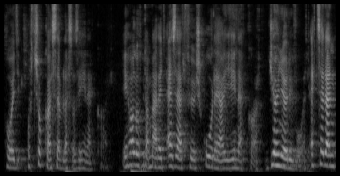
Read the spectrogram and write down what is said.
hogy ott sokkal szebb lesz az énekkar. Én hallottam már egy ezerfős koreai énekkar. Gyönyörű volt. Egyszerűen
